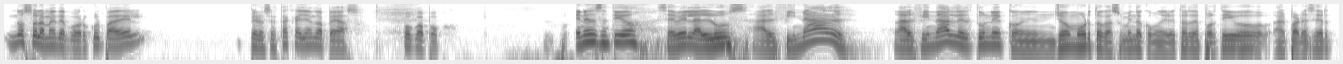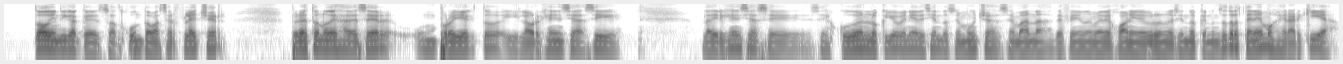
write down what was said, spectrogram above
no solamente por culpa de él, pero se está cayendo a pedazos, poco a poco. En ese sentido, se ve la luz al final, al final del túnel con John Murtock asumiendo como director deportivo. Al parecer todo indica que su adjunto va a ser Fletcher, pero esto no deja de ser un proyecto y la urgencia sigue. La dirigencia se, escudó en lo que yo venía diciendo hace muchas semanas, defendiéndome de Juan y de Bruno, diciendo que nosotros tenemos jerarquía,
